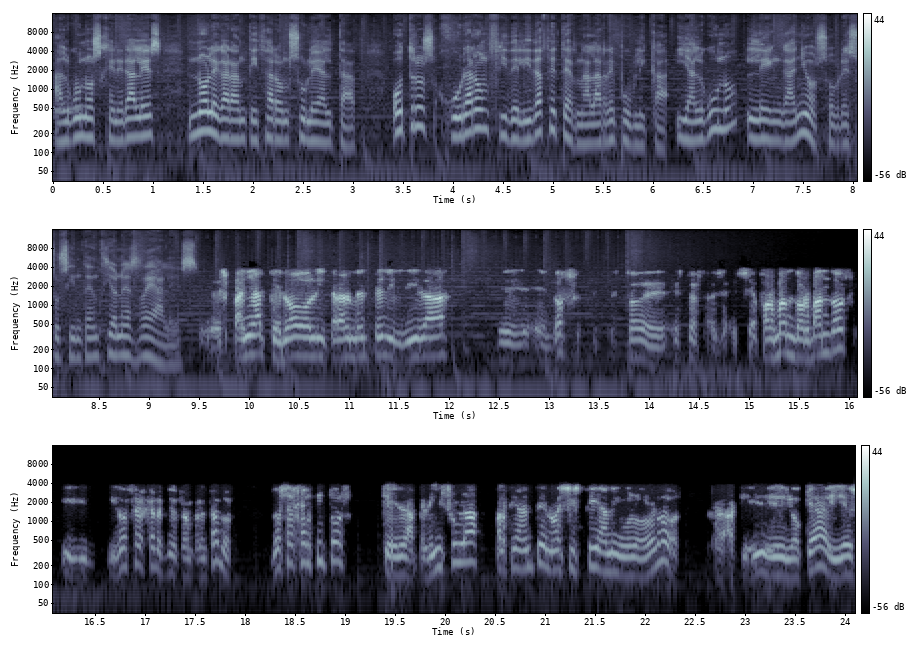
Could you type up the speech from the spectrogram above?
Algunos generales no le garantizaron su lealtad, otros juraron fidelidad eterna a la República y alguno le engañó sobre sus intenciones reales. España quedó literalmente dividida eh, en dos. Eh, se forman dos bandos y, y, dos ejércitos enfrentados. Dos ejércitos que en la península prácticamente no existía ninguno de los dos. Aquí lo que hay es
